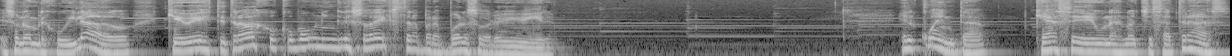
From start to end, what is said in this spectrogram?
Es un hombre jubilado que ve este trabajo como un ingreso extra para poder sobrevivir. Él cuenta que hace unas noches atrás,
